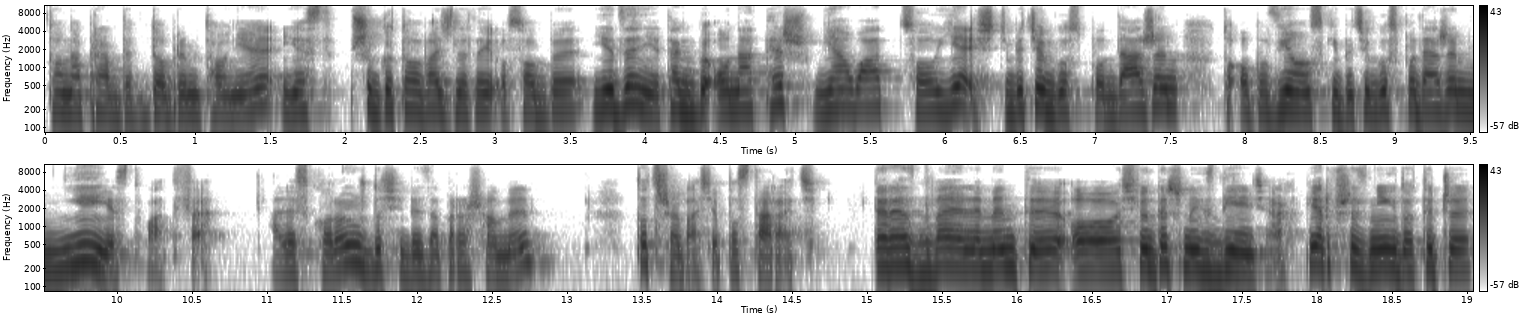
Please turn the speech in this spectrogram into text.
to naprawdę w dobrym tonie jest przygotować dla tej osoby jedzenie, tak by ona też miała co jeść. Bycie gospodarzem to obowiązki, bycie gospodarzem nie jest łatwe, ale skoro już do siebie zapraszamy, to trzeba się postarać. Teraz dwa elementy o świątecznych zdjęciach. Pierwszy z nich dotyczy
